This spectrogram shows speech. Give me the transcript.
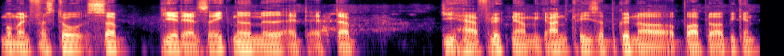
må man forstå, så bliver det altså ikke noget med, at, at der de her flygtninge- og migrantkriser begynder at boble op igen?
